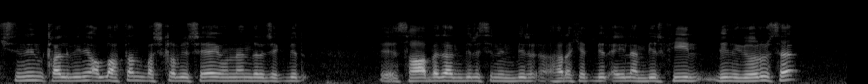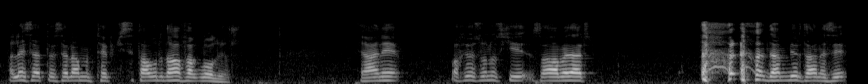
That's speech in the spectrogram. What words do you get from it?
kişinin kalbini Allah'tan başka bir şeye yönlendirecek bir e, sahabeden birisinin bir hareket, bir eylem, bir fiilini görürse Aleyhisselatü Vesselam'ın tepkisi, tavrı daha farklı oluyor. Yani bakıyorsunuz ki sahabelerden bir tanesi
